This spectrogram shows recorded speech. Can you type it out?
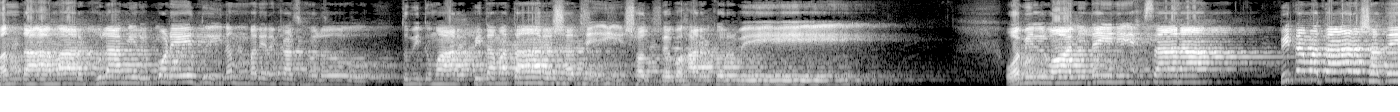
বান্দা আমার গুলামির পরে দুই নম্বরের কাজ হলো, তুমি তোমার পিতামাতার সাথে সদ্ব্যবহার করবে। ওয়াবিল ওয়ালিদাইনি ইহসানা, পিতামাতার সাথে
